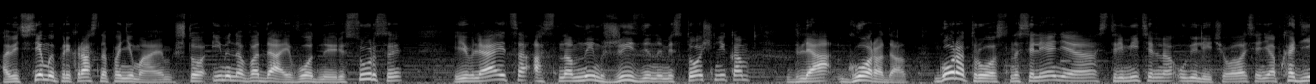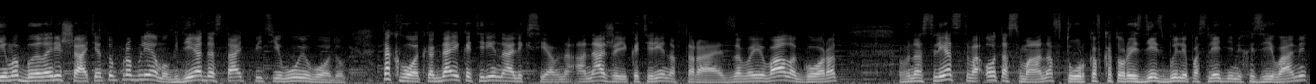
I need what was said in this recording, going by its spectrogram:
А ведь все мы прекрасно понимаем, что именно вода и водные ресурсы является основным жизненным источником для города. Город рос, население стремительно увеличивалось, и необходимо было решать эту проблему, где достать питьевую воду. Так вот, когда Екатерина Алексеевна, она же Екатерина II, завоевала город, в наследство от османов, турков, которые здесь были последними хозяевами,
